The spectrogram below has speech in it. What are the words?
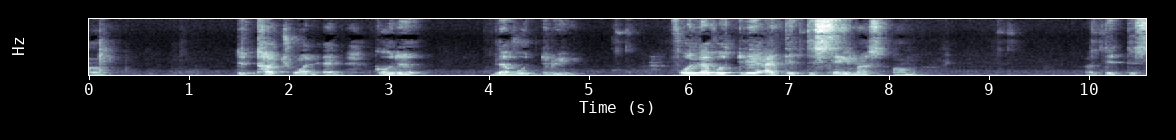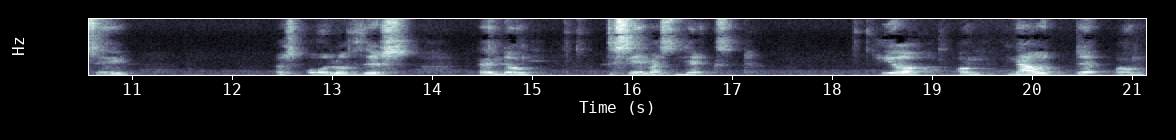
um the touch one and go to level 3. For level 3, I did the same as, um, I did the same as all of this and um, the same as next. Here, um, now the um,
